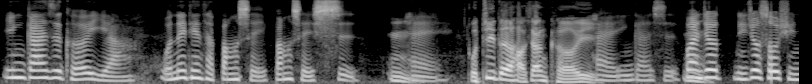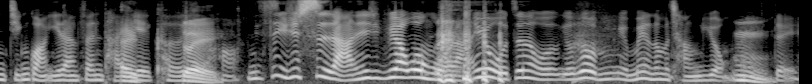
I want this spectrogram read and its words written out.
应该是可以啊。我那天才帮谁帮谁试，嗯，哎。我记得好像可以，哎，应该是，不然就你就搜寻景广宜兰分台也可以，对。哈，你自己去试啊，你不要问我啦，因为我真的我有时候也没有那么常用，嗯，对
